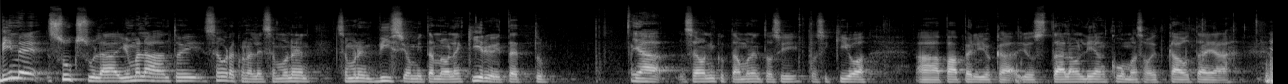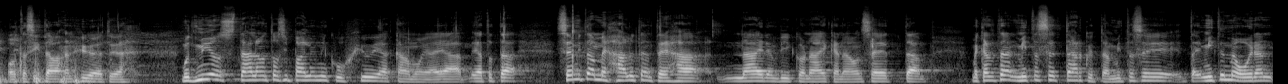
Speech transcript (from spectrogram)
viime suksulla Jumala antoi seurakunnalle semmoinen, semmoinen visio, mitä me olen kirjoitettu. Ja se on niin kuin tämmöinen tosi, tosi kiva uh, paperi, joka jos täällä on liian kuuma, sä voit kautta ja ota siitä vähän hyötyä. Mutta myös täällä on tosi paljon niin kuin hyviä kamoja. Ja, ja tota, se, mitä me halutaan tehdä näiden viikon aikana, on se, että me katsotaan, mitä se tarkoittaa, mitä se, tai miten me voidaan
